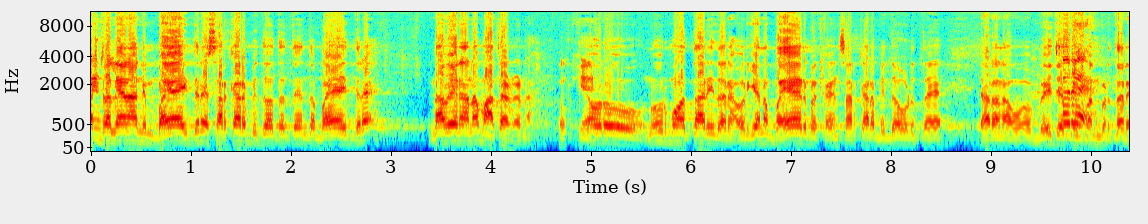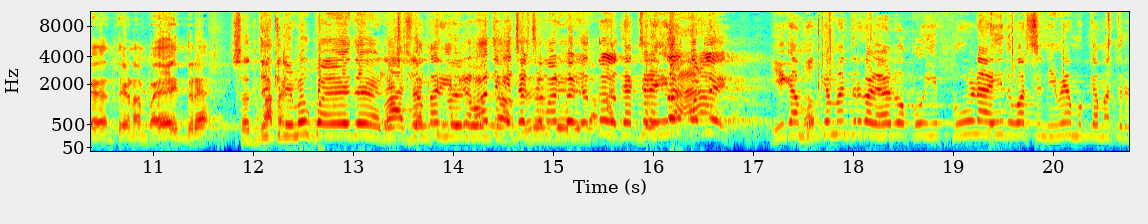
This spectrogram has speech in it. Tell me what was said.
ಅಷ್ಟಲ್ಲೇನ ನಿಮ್ಮ ಭಯ ಇದ್ದರೆ ಸರ್ಕಾರ ಬಿದ್ದೋತತ್ತೆ ಅಂತ ಭಯ ಇದ್ದರೆ ನಾವೇನಾನ ಮಾತಾಡೋಣ. ಓಕೆ ಅವರು ನೂರ ಮೂವತ್ತಾರು ಇದ್ದಾರೆ. ಅವ್ರಿಗೇನೋ ಭಯ ಇರಬೇಕು ಸರ್ಕಾರ ಬಿದ್ದೋಗ್ಬಿಡುತ್ತೆ ಯಾರೋ ನಾವು ಬಿಜೆಪಿ. ಬಂದ್ಬಿಡ್ತಾರೆ ಅಂತ ಏನೋ ಭಯ ಇದ್ರೆ ಸದ್ಯಕ್ಕೆ. ನಿಮಗ್ ಭಯ ಇದೆ. ಈಗ- ಮುಖ್ಯಮಂತ್ರಿಗಳು ಹೇಳ್ಬೇಕು ಈ ಪೂರ್ಣ ಐದು ವರ್ಷ ನೀವೇ ಮುಖ್ಯಮಂತ್ರಿ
